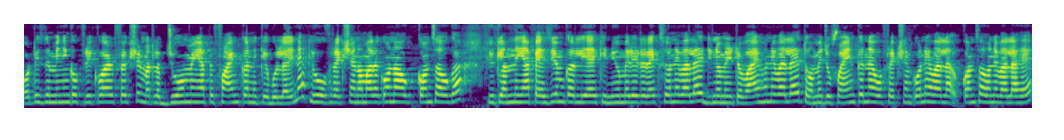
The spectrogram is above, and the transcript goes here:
what is the meaning of required fraction मतलब जो हमें यहाँ पे फाइंड करने के बोला है ना कि वो फ्रैक्शन हमारा कौन कौन सा होगा? क्योंकि हमने यहाँ पे एज्यूम कर लिया है कि न्यूमिनेटर एक्स होने वाला है डिनोमिनेटर वाई होने वाला है तो हमें जो फाइंड करना है वो फ्रैक्शन कौन वाला कौन सा होने वाला है?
